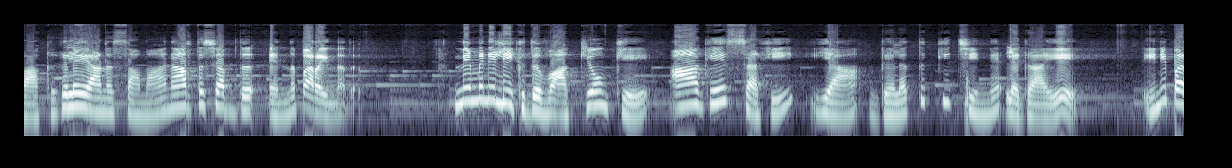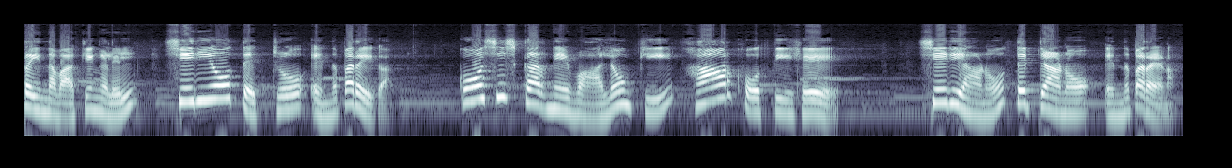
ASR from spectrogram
വാക്കുകളെയാണ് സമാനാർത്ഥ ശബ്ദ എന്ന് പറയുന്നത്. നിമിനിലിഖിത് വാക്യോ കെ ആകെ സഹി യാ ഗലത്ത് കി ചിഹ്ന ലഗായേ. ഇനി പറയുന്ന വാക്യങ്ങളിൽ ശരിയോ തെറ്റോ എന്ന് പറയുക. കോശിഷ് കർണേ വാലോ കി ഹാർ ഹോത്തി ഹേ. ശരിയാണോ തെറ്റാണോ എന്ന് പറയണം.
